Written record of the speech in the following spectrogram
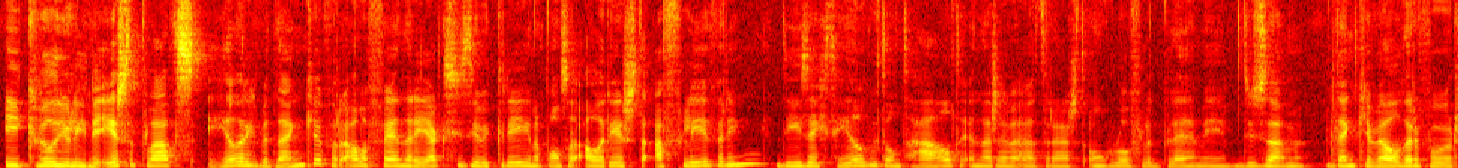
Ik wil jullie in de eerste plaats heel erg bedanken voor alle fijne reacties die we kregen op onze allereerste aflevering. Die is echt heel goed onthaald en daar zijn we uiteraard ongelooflijk blij mee. Dus um, dank je wel daarvoor.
